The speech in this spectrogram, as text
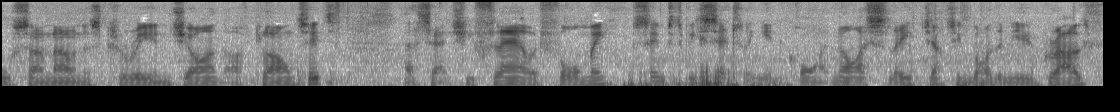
also known as Korean giant I've planted. That's actually flowered for me. Seems to be settling in quite nicely, judging by the new growth.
